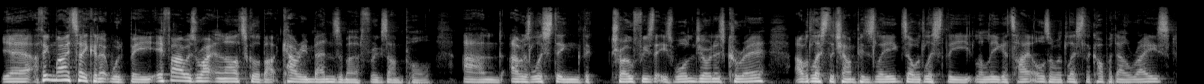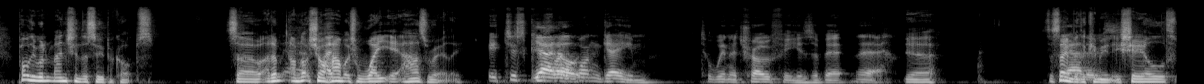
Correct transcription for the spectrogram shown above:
Yeah, I think my take on it would be if I was writing an article about Karim Benzema, for example, and I was listing the trophies that he's won during his career, I would list the Champions Leagues, I would list the La Liga titles, I would list the Copa del Rey's. Probably wouldn't mention the Super Cups. So I don't, I'm not sure how much weight it has, really. It just 'cause, Yeah, like no. one game to win a trophy is a bit there. Yeah. It's the same Yeah, with the Community Shield.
